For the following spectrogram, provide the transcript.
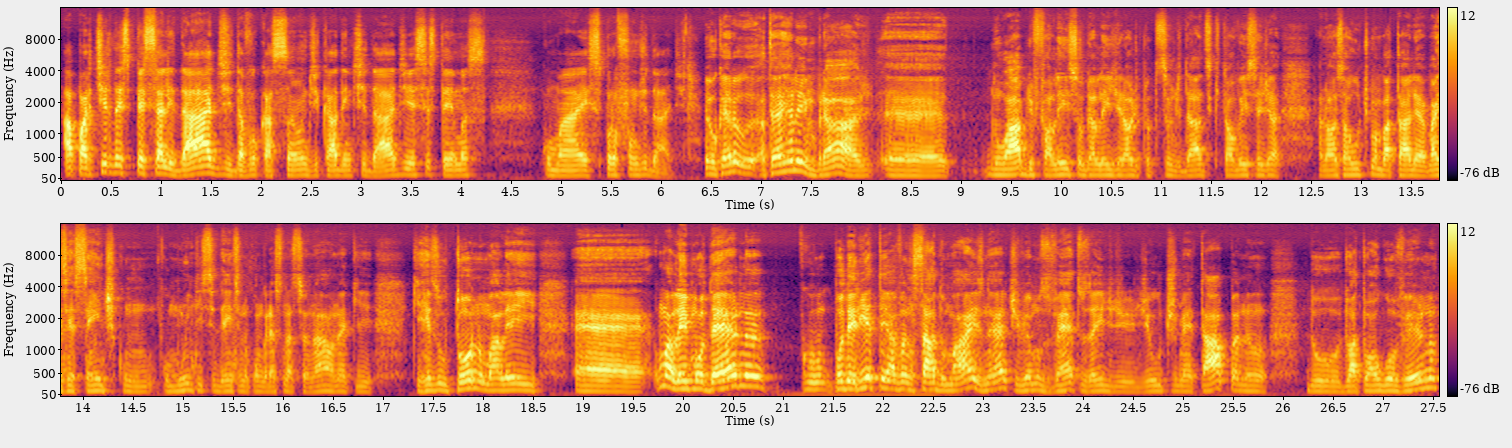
a partir da especialidade, da vocação de cada entidade esses temas com mais profundidade. Eu quero até relembrar é, no Abre falei sobre a Lei Geral de Proteção de Dados, que talvez seja a nossa última batalha mais recente, com, com muita incidência no Congresso Nacional, né, que, que resultou numa lei, é, uma lei moderna, poderia ter avançado mais, né? Tivemos vetos aí de, de última etapa no, do, do, atual governo,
